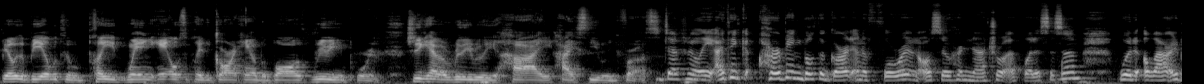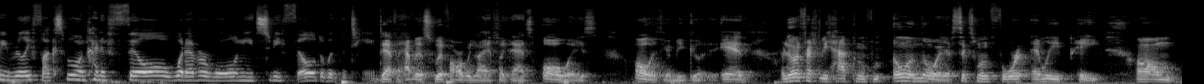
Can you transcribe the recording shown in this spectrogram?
be able to be able to play wing and also play the guard and handle the ball is really important. She can have a really really high high ceiling for us. Definitely. I think her being both a guard and a forward and also her natural athleticism would allow her to be really flexible and kind of fill whatever role needs to be filled with the team. Definitely having a swift arbor knife like that's always always going to be good. And another freshman we have coming from Illinois, a 6'1", Emily Pate. Um,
